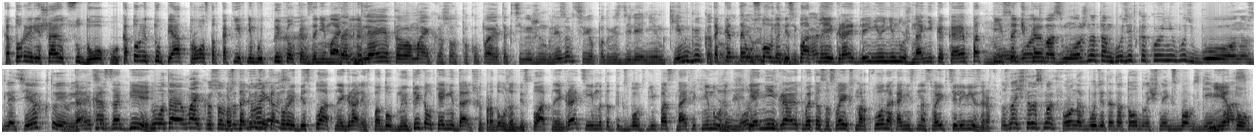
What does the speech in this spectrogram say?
которые решают судоку, которые тупят просто в каких-нибудь тыкалках занимательных. Так для этого Microsoft покупает Activision Blizzard с ее подразделением King, Так это условно бесплатная игра, и для нее не нужна никакая подписочка. Ну, вот, возможно, там будет какой-нибудь бонус для тех, кто является... Да, забей. Ну вот а Microsoft Просто люди, которые бесплатно играли в подобные тыкалки, они дальше продолжат бесплатно играть, и им этот Xbox Game Pass нафиг не нужен. Ну, может... И они играют в это со своих смартфонах, а не на своих телевизорах. Ну, значит, и на смартфонах будет этот облачный Xbox Game Pass. Нету.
